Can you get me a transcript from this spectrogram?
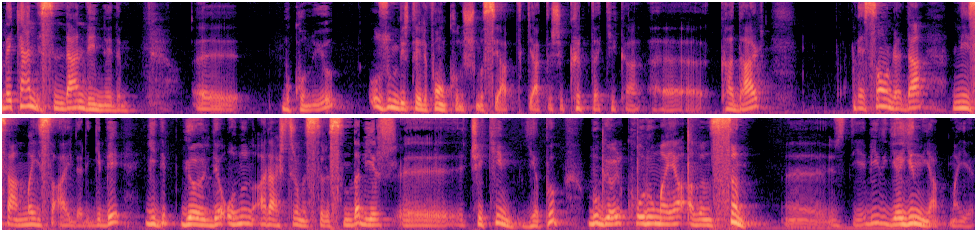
ve kendisinden dinledim bu konuyu. Uzun bir telefon konuşması yaptık yaklaşık 40 dakika kadar. Ve sonra da Nisan-Mayıs ayları gibi gidip gölde onun araştırması sırasında bir çekim yapıp bu göl korumaya alınsın diye bir yayın yapmayı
